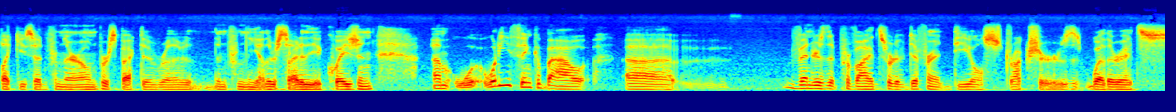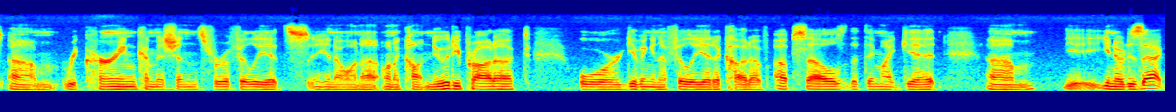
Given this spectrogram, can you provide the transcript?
like you said from their own perspective rather than from the other side of the equation. Um, wh- what do you think about uh, vendors that provide sort of different deal structures, whether it's um, recurring commissions for affiliates, you know, on a on a continuity product, or giving an affiliate a cut of upsells that they might get. Um, you, you know, does that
